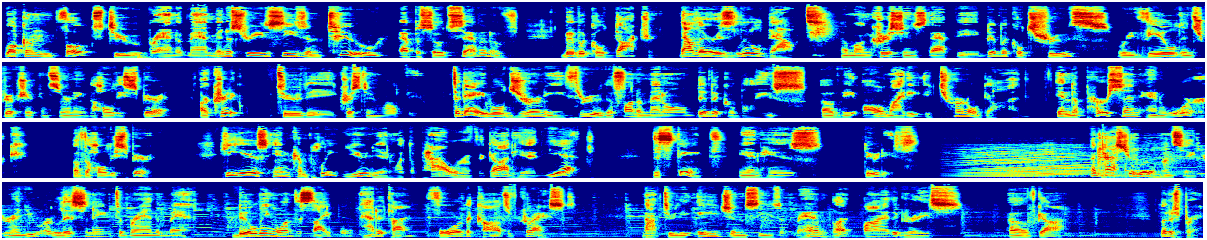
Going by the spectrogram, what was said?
Welcome, folks, to Brand of Man Ministries, Season 2, Episode 7 of Biblical Doctrine. Now, there is little doubt among Christians that the biblical truths revealed in Scripture concerning the Holy Spirit are critical to the Christian worldview. Today, we'll journey through the fundamental biblical beliefs of the Almighty Eternal God in the person and work of the Holy Spirit. He is in complete union with the power of the Godhead, yet distinct in his duties. I'm Pastor Will Hunsaker, and you are listening to Brand of Man, building one disciple at a time for the cause of Christ, not through the agencies of man, but by the grace of God. Let us pray.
